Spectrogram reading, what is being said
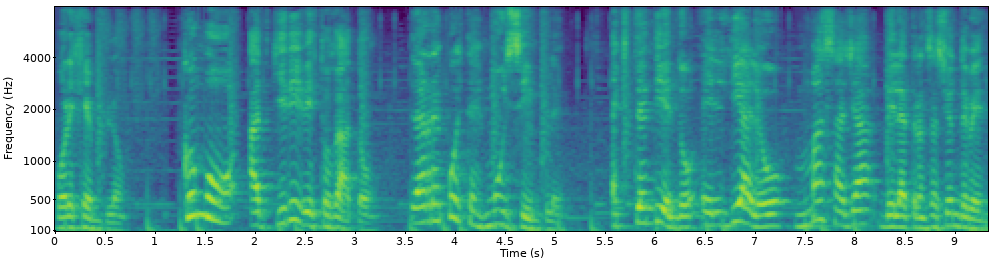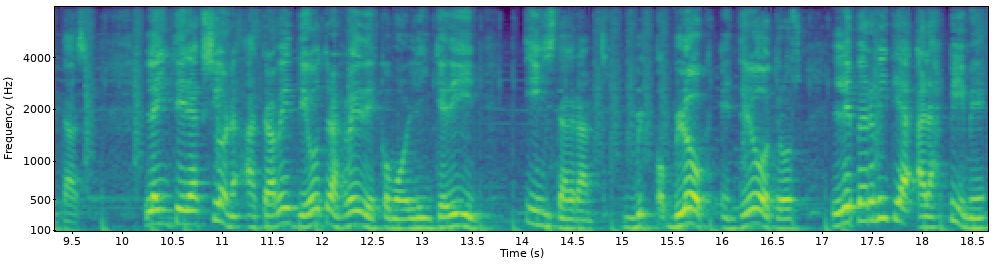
por ejemplo. ¿Cómo adquirir estos datos? La respuesta es muy simple, extendiendo el diálogo más allá de la transacción de ventas. La interacción a través de otras redes como LinkedIn, Instagram, blog, entre otros, le permite a las pymes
